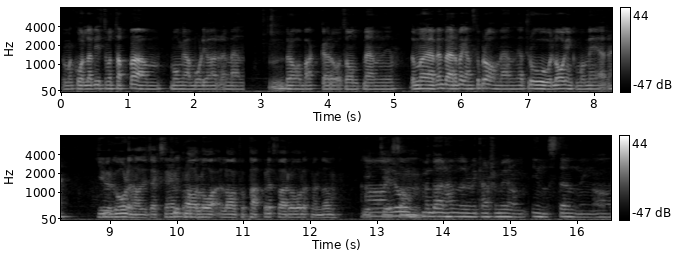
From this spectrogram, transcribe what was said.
Om man kollar, visst de har tappat många målgörare men bra backar och sånt men de har även värvat ganska bra men jag tror lagen kommer mer Djurgården hade ett extremt bra lag på pappret förra året men de gick Ja ju jo, som... men där handlar det kanske mer om inställning och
